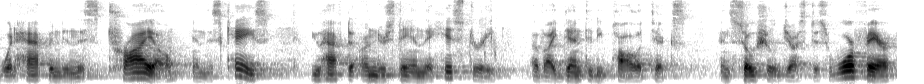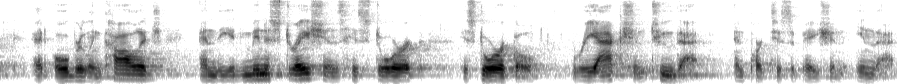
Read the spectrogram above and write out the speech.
what happened in this trial, in this case, you have to understand the history of identity politics and social justice warfare at Oberlin College and the administration's historic, historical reaction to that and participation in that.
